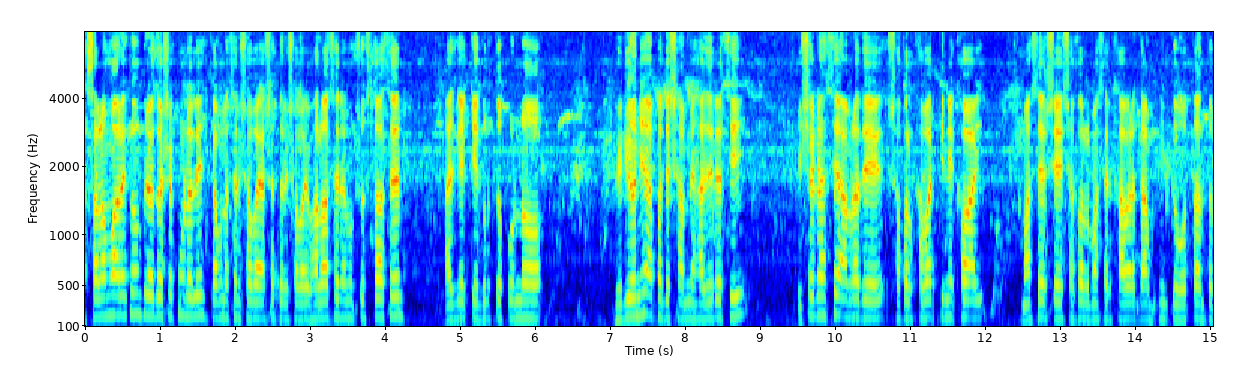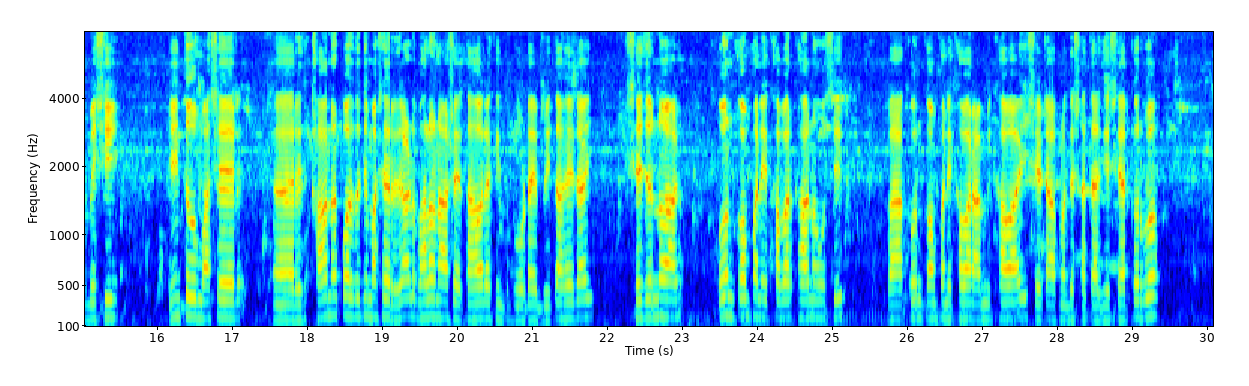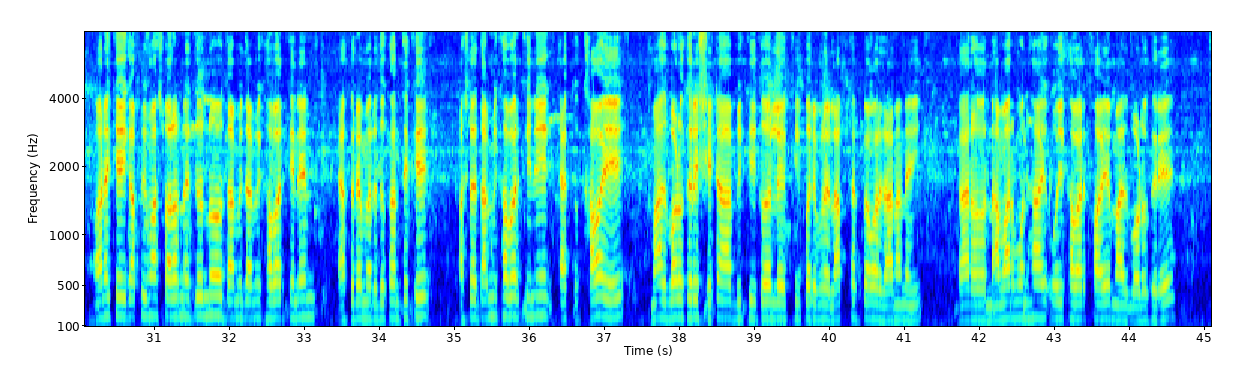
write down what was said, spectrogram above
আসসালামু আলাইকুম, প্রিয় দর্শক মণ্ডলী। কেমন আছেন সবাই? আশা করি সবাই ভালো আছেন এবং সুস্থ আছেন। আজকে একটি গুরুত্বপূর্ণ ভিডিও নিয়ে আপনাদের সামনে হাজির আছি। বিষয়টা হচ্ছে আমরা যে সকল খাবার কিনে খাওয়াই, মাছের সেই সকল মাছের খাবারের দাম কিন্তু অত্যন্ত বেশি। কিন্তু মাছের খাওয়ানোর পর যদি মাছের রেজাল্ট ভালো না আসে, তাহলে কিন্তু পুরোটাই বৃথা হয়ে যায়। সেজন্য কোন কোম্পানির খাবার খাওয়ানো উচিত বা কোন কোম্পানির খাবার আমি খাওয়াই, সেটা আপনাদের সাথে আজকে শেয়ার করব। অনেকেই গাপ্পি মাছ পালনের জন্য দামি দামি খাবার কেনেন অ্যাকুরিয়ামের দোকান থেকে। আসলে দামি খাবার কিনে এক খাওয়ায়ে মাছ বড় করে সেটা বিক্রি করলে কী পরিমাণে লাভ থাকবে আমার জানা নেই। কারণ আমার মনে হয় ওই খাবার খাওয়ায়ে মাছ বড় করে,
